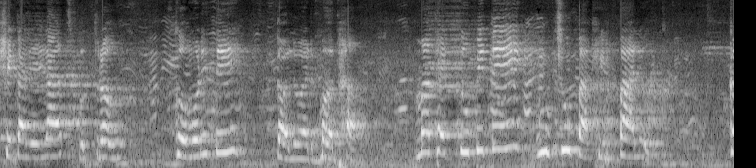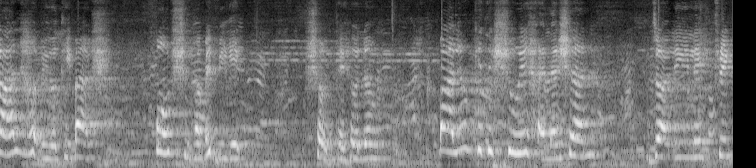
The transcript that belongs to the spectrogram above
সেকালের রাজপুত্র। কোমরেতে তলোয়ার বাঁধা। মাথার টুপিতে উঁচু পাখির পালক। কাল হবে অধিবাস, পরশু হবে বিয়ে। সন্ধে হলো, পালঙ্কিতে শুয়ে হেলাসান জলে ইলেকট্রিক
